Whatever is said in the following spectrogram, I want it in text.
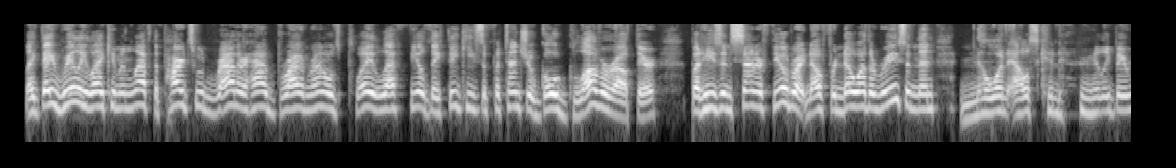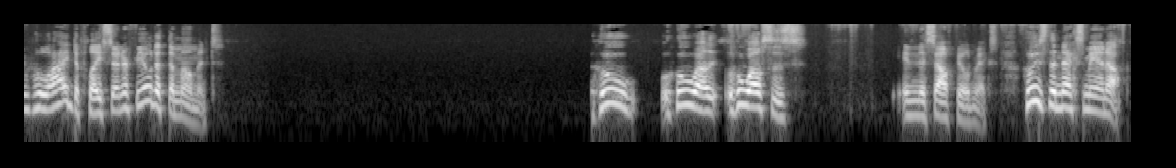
Like they really like him in left. The Pirates would rather have Bryan Reynolds play left field. They think he's a potential gold glover out there, but he's in center field right now for no other reason than no one else can really be relied to play center field at the moment. Who who who else is in this outfield mix? Who's the next man up?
